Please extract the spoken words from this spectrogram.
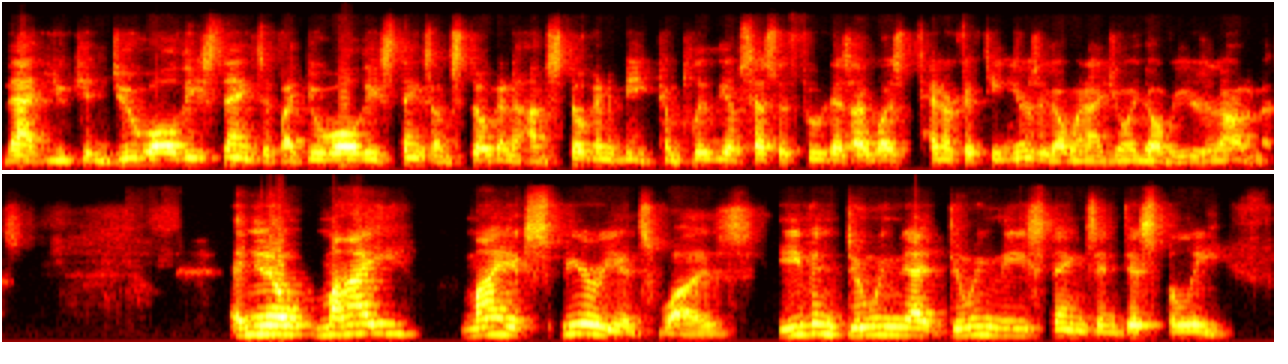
that you can do all these things. If I do all these things, I'm still gonna I'm still gonna be completely obsessed with food as I was 10 or 15 years ago when I joined Overeaters Anonymous. And you know, my my experience was even doing that, doing these things in disbelief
